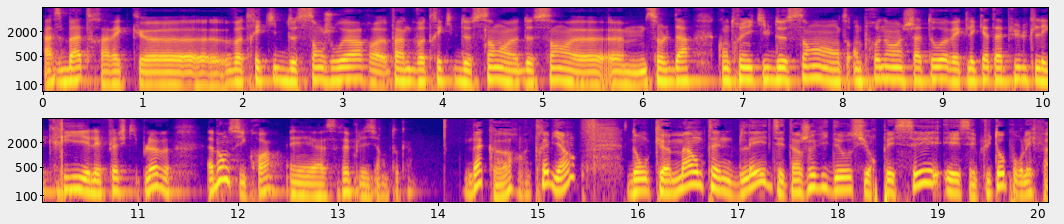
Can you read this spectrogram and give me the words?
à se battre avec euh, votre équipe de 100 joueurs, enfin votre équipe de 100 de 100 soldats contre une équipe de 100 en, en, prenant un château avec les catapultes, les cris et les flèches qui pleuvent, eh ben on s'y croit et ça fait plaisir en tout cas. D'accord, très bien. Donc euh, Mountain Blade, c'est un jeu vidéo sur PC et c'est plutôt pour les fans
